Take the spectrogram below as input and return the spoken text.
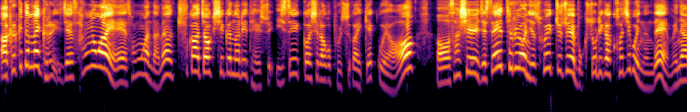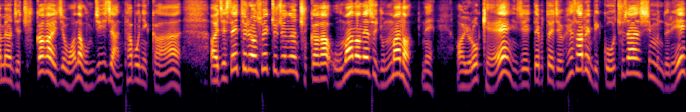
아 그렇기 때문에 그 이제 상용화에 성공한다면 추가적 시그널이 될 수 있을 것이라고 볼 수가 있겠고요. 어 사실 이제 세트리온 이제 소액 주주의 목소리가 커지고 있는데 왜냐하면 이제 주가가 이제 워낙 움직이지 않다 보니까 어, 이제 세트리온 소액 주주는 주가가 5만 원에서 6만 원, 네, 어, 요렇게 이제 이때부터 이제 회사를 믿고 투자하신 분들이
